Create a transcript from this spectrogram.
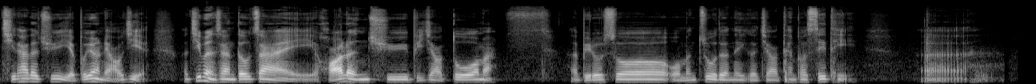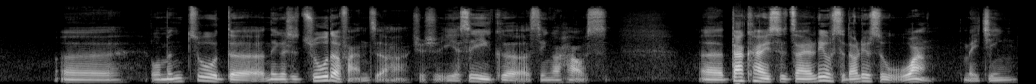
其他的区也不愿了解。那基本上都在华人区比较多嘛。啊，比如说我们住的那个叫 Temple City，呃，呃，我们住的那个是租的房子哈，就是也是一个 single house，呃，大概是在六十到六十五万美金，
